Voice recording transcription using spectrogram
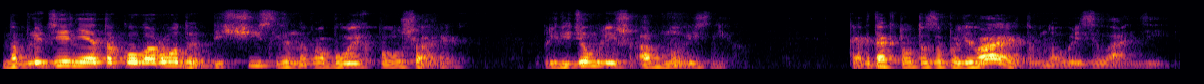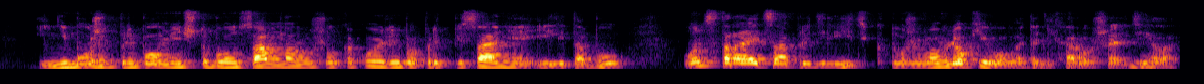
Наблюдения такого рода бесчисленны в обоих полушариях. Приведем лишь одно из них. Когда кто-то заболевает в Новой Зеландии и не может припомнить, чтобы он сам нарушил какое-либо предписание или табу, он старается определить, кто же вовлек его в это нехорошее дело,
